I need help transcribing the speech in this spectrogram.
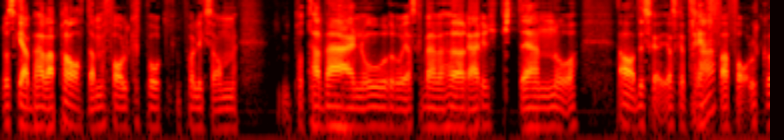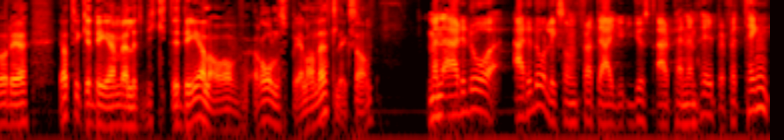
då ska jag behöva prata med folk på på liksom på tavernor och jag ska behöva höra rykten och ja, det ska jag ska träffa ja. folk och det jag tycker det är en väldigt viktig del av rollspelandet liksom. Men är det då är det då liksom för att det är just är pen and paper för tänk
